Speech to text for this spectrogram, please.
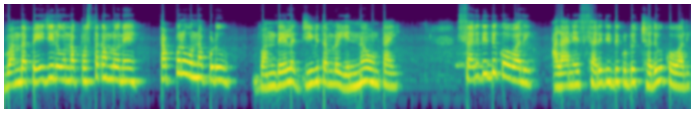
వంద పేజీలు ఉన్న పుస్తకంలోనే తప్పులు ఉన్నప్పుడు వందేళ్ళ జీవితంలో ఎన్నో ఉంటాయి. సరిదిద్దుకోవాలి అలానే సరిదిద్దుకుంటూ చదువుకోవాలి.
